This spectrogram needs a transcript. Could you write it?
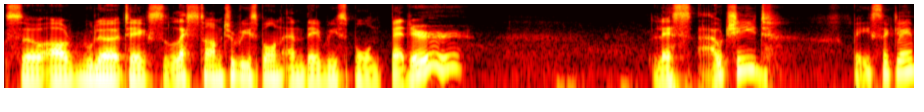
So our ruler takes less time to respawn and they respawn better. Less ouchied, basically.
